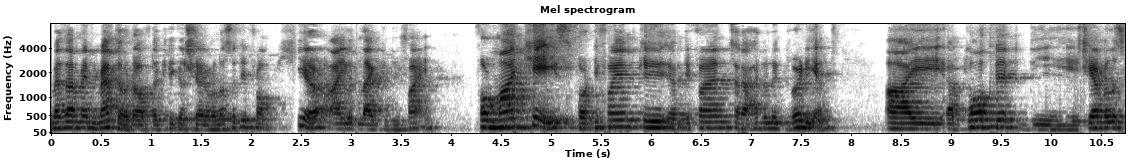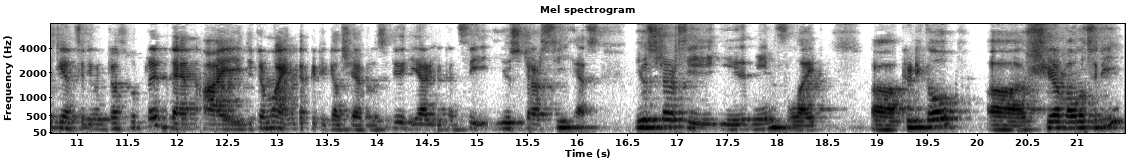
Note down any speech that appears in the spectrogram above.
measurement method of the critical shear velocity. From here, I would like to define for my case for different uh, different uh, hydraulic gradients. I plotted the shear velocity and sediment transport rate. Then I determined the critical shear velocity. Here you can see U star CS. U star C means like uh, critical uh, shear velocity.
